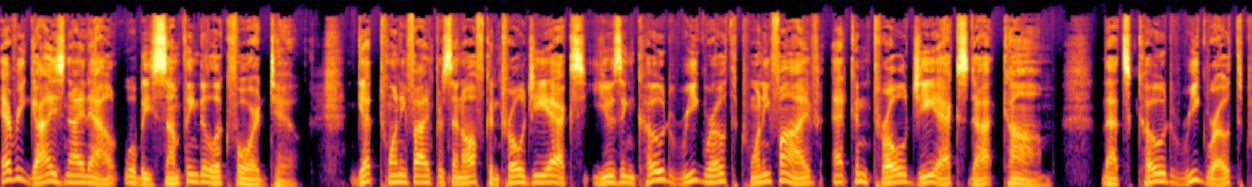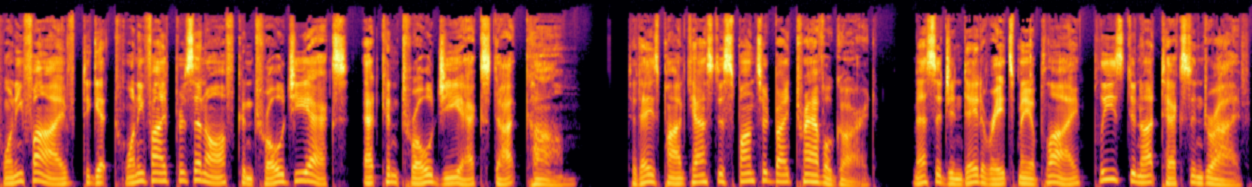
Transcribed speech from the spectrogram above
every guy's night out will be something to look forward to. Get 25% off Control GX using code REGROWTH25 at controlgx.com. That's code REGROWTH25 to get 25% off Control GX at controlgx.com. Today's podcast is sponsored by Travel Guard. Message and data rates may apply. Please do not text and drive.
